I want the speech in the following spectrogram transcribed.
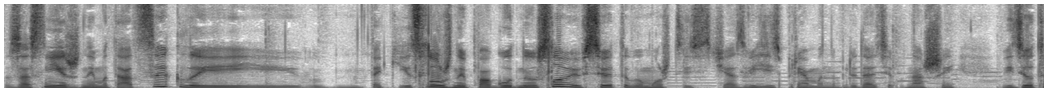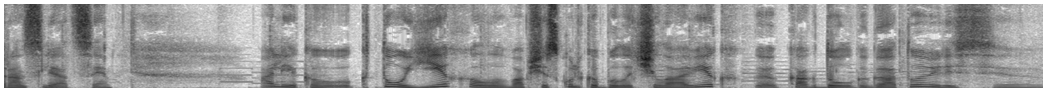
заснеженные мотоциклы и такие сложные погодные условия. Все это вы можете сейчас видеть, прямо наблюдать в нашей видеотрансляции. Олег, э, кто ехал, вообще сколько было человек, э, как долго готовились? э?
